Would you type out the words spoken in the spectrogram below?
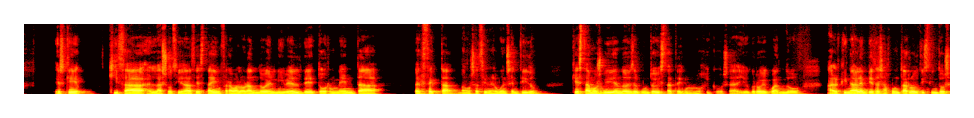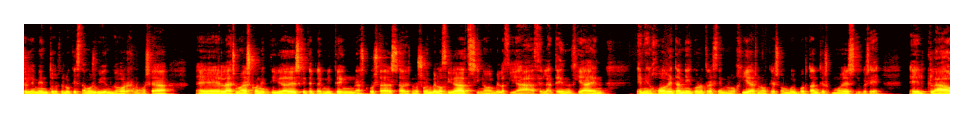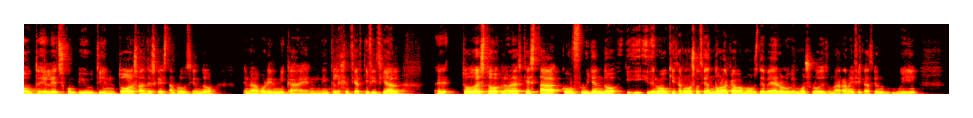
es que quizá la sociedad está infravalorando el nivel de tormenta perfecta, vamos a decir en el buen sentido, que estamos viviendo desde el punto de vista tecnológico. O sea, yo creo que cuando al final empiezas a juntar los distintos elementos de lo que estamos viviendo ahora, ¿no? o sea, eh, las nuevas conectividades que te permiten unas cosas, ¿sabes? no solo en velocidad, sino en velocidad, en latencia, en, en enjuague también con otras tecnologías ¿no? que son muy importantes, como es, yo qué sé, el cloud, el edge computing, todos los avances que están produciendo en algorítmica, en inteligencia artificial. Eh, todo esto, la verdad es que está confluyendo y, de nuevo, quizá como sociedad no lo acabamos de ver o lo vemos solo desde una ramificación muy,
